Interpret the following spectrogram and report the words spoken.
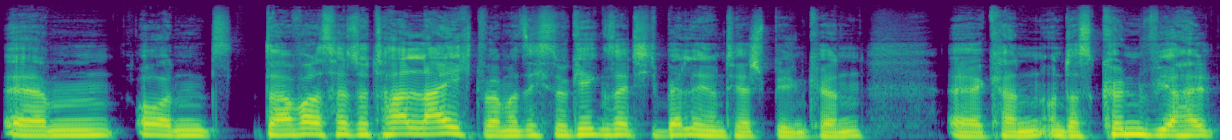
ähm, und da war das halt total leicht, weil man sich so gegenseitig die Bälle hin und her spielen können, äh, kann. Und das können wir halt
